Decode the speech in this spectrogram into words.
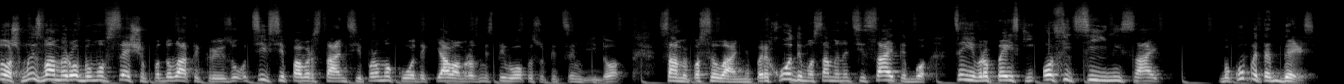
Тож ми з вами робимо все, щоб подолати кризу. Оці всі паверстанції, промокодик я вам розмістив в опису під цим відео. Саме посилання. Переходимо саме на ці сайти, бо це європейський офіційний сайт. Бо купите десь,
